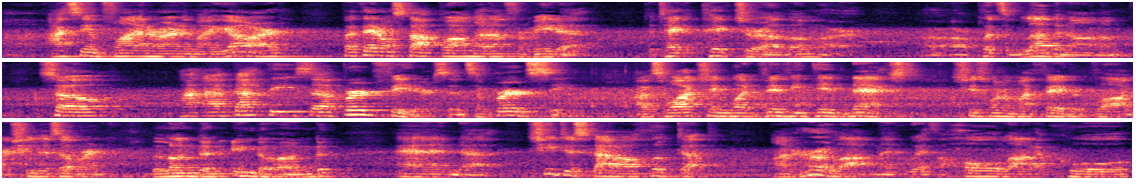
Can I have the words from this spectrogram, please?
Uh, I see them flying around in my yard, but they don't stop long enough for me to, to take a picture of them or, or, or put some loving on them. So I, have got these uh, bird feeders and some bird seed. I was watching what Vivi did next. She's one of my favorite vloggers. She lives over in London, England, and uh, she just got all hooked up on her allotment with a whole lot of cool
